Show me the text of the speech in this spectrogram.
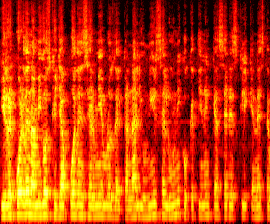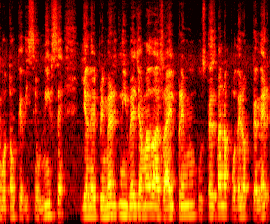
Y recuerden amigos que ya pueden ser miembros del canal y unirse. Lo único que tienen que hacer es clic en este botón que dice unirse y en el primer nivel llamado Azrael Premium ustedes van a poder obtener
